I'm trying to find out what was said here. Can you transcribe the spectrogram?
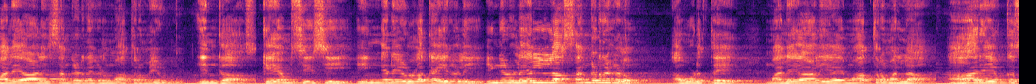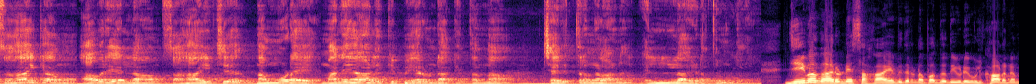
മലയാളി സംഘടനകൾ മാത്രമേ ഉള്ളൂ. ഇൻഗാസ് കെ എം സി സി ഇങ്ങനെയുള്ള കൈരളി ഇങ്ങനെയുള്ള എല്ലാ സംഘടനകളും അവിടുത്തെ മലയാളിയെ മാത്രമല്ല ആരെയൊക്കെ സഹായിക്കാമോ അവരെയെല്ലാം സഹായിച്ച് നമ്മുടെ മലയാളിക്ക് പേരുണ്ടാക്കി തന്ന ചരിത്രങ്ങളാണ് എല്ലായിടത്തും ഉള്ളത് ജീവകാരുണ്യ സഹായ വിതരണ പദ്ധതിയുടെ ഉദ്ഘാടനം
